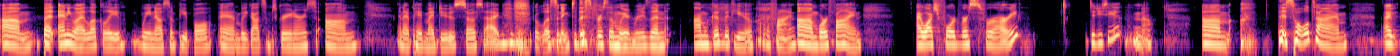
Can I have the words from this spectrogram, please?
Um, but anyway, luckily we know some people and we got some screeners. Um, and I paid my dues. So SAG, if you're listening to this for some weird reason, I'm good with you. We're fine. Um, we're fine. I watched Ford versus Ferrari. Did you see it? no. Um, this whole time, I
